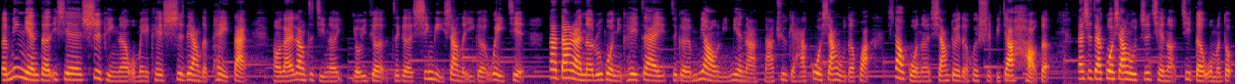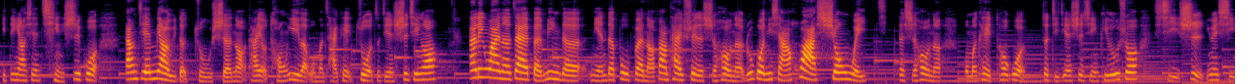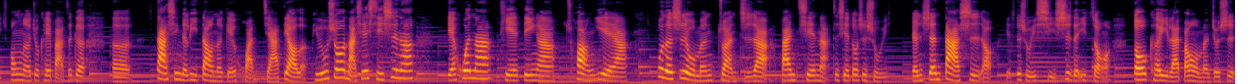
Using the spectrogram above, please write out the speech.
本命年的一些饰品呢，我们也可以适量的佩戴哦，来让自己呢有一个这个心理上的一个慰藉。那当然呢，如果你可以在这个庙里面呢拿去给他过香炉的话，效果呢相对的会是比较好的。但是在过香炉之前呢，记得我们都一定要先请示过当间庙宇的主神哦，他有同意了，我们才可以做这件事情哦。那另外呢，在本命的年的部分呢，放太岁的时候呢，如果你想要化凶为吉的时候呢。我们可以透过这几件事情，比如说喜事，因为喜冲呢，就可以把这个呃大星的力道呢给缓夹掉了。比如说哪些喜事呢？结婚啊、贴丁啊、创业啊，或者是我们转职啊、搬迁呐，这些都是属于人生大事哦，也是属于喜事的一种哦，都可以来帮我们就是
